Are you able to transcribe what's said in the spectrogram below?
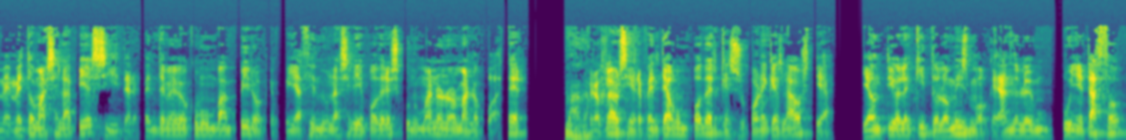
me meto más en la piel si de repente me veo como un vampiro que voy haciendo una serie de poderes que un humano normal no puede hacer. Vale. Pero claro, si de repente hago un poder que se supone que es la hostia y a un tío le quito lo mismo que dándole un puñetazo,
